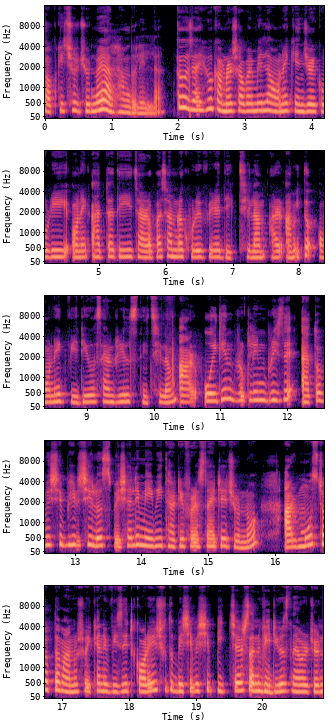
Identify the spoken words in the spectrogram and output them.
সব কিছুর জন্যই আলহামদুলিল্লাহ। তো যাই হোক আমরা সবাই মিলে অনেক এনজয় করি, অনেক আড্ডা দিই, চারপাশ আমরা ঘুরে ফিরে দেখছিলাম। আর আমি তো অনেক ভিডিওস অ্যান্ড রিলস নিচ্ছিলাম। আর ওই দিন ব্রুকলিন ব্রিজে এত বেশি ভিড় ছিল স্পেশালি মেবি 31st নাইটের জন্য। আর মোস্ট অফ দ্য মানুষ ওইখানে ভিজিট করে শুধু বেশি, বেশি পিকচার্স অ্যান্ড ভিডিওস নেওয়ার জন্য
